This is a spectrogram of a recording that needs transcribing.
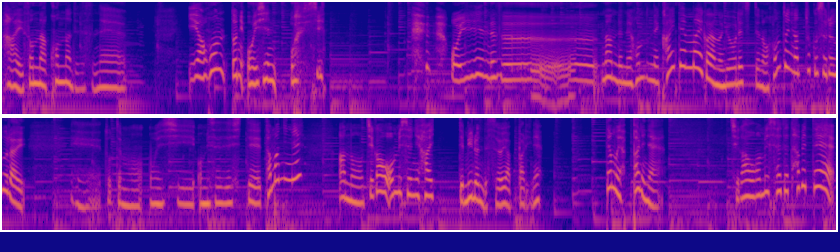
はいそんなこんなでですね。いや本当に美味しい美味しい美味しいんです。なんでねほんとね開店前からの行列っていうのは本当に納得するぐらい、えー、とても美味しいお店でしてたまにねあの違うお店に入ってみるんですよやっぱりね。でもやっぱりね違うお店で食べて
